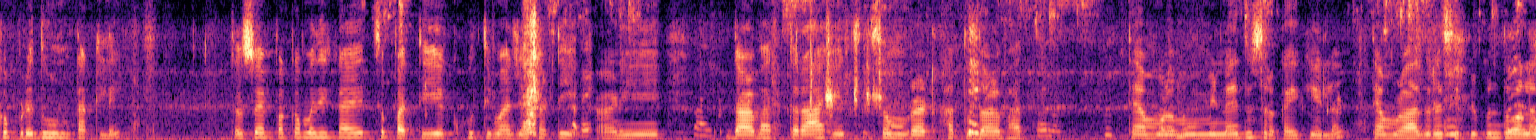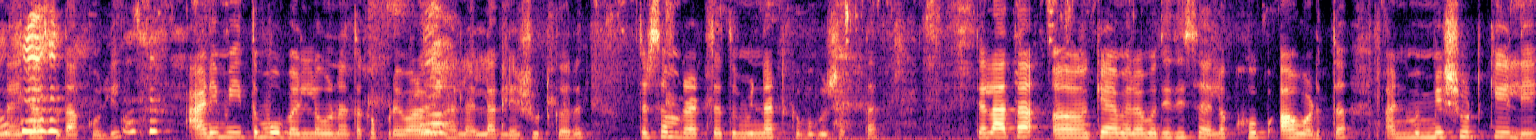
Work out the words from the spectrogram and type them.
कपडे धुवून टाकले. तर स्वयंपाकामध्ये काय चपाती एक होती माझ्यासाठी आणि डाळ भात तर आहेच सम्राट खातो डाळ भात. त्यामुळं मग मी नाही दुसरं काही केलं. त्यामुळं आज रेसिपी पण तुम्हाला नाही जास्त दाखवली. आणि मी इथं मोबाईल लावून आता कपडे वाळायला घालायला लागले शूट करत. तर सम्राटचं तुम्ही नाटकं बघू शकता. त्याला आता कॅमेऱ्यामध्ये दिसायला खूप आवडतं. आणि मग मी शूट केली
